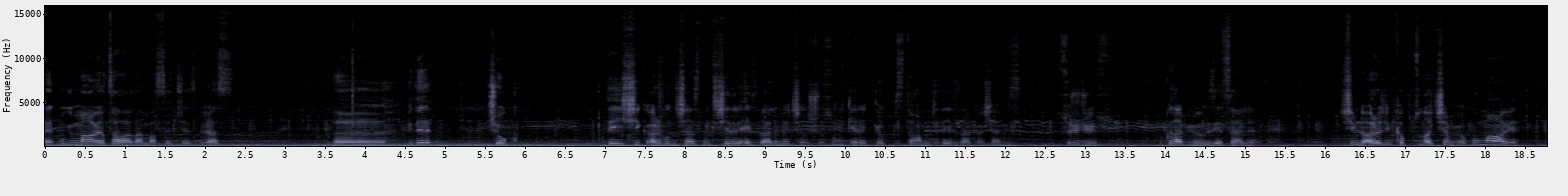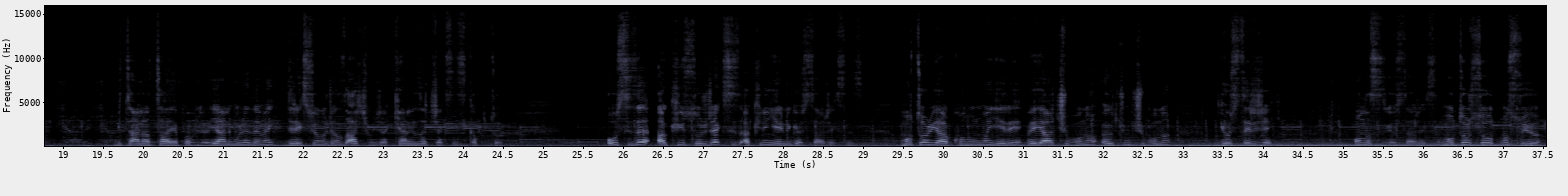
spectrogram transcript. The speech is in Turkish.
Evet bugün mavi hatalardan bahsedeceğiz biraz. Ee, bir de çok değişik arabanın içerisindeki şeyleri ezberlemeye çalışıyorsunuz. Gerek yok. Biz tamirci değiliz arkadaşlar. Biz sürücüyüz. Bu kadar bilmemiz yeterli. Şimdi aracın kaputunu açamıyor. Bu mavi. Bir tane hata yapabiliyor. Yani bu ne demek? Direksiyon hocanız açmayacak. Kendiniz açacaksınız kaputu. O size aküyü soracak. Siz akünün yerini göstereceksiniz. Motor yağı konulma yeri ve yağ çubuğunu, ölçüm çubuğunu gösterecek. Onu da siz göstereceksiniz. Motor soğutma suyu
